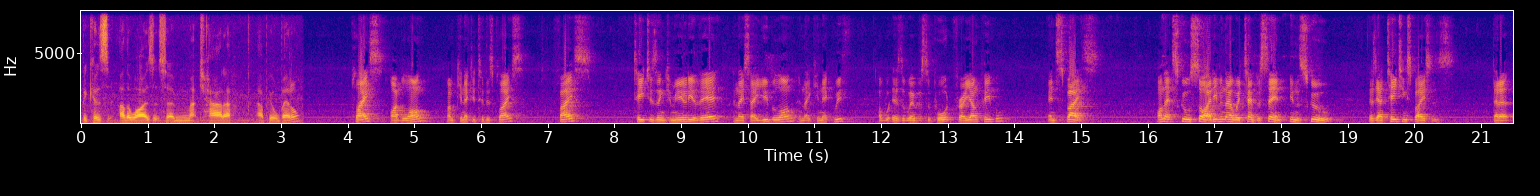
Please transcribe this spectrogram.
because otherwise it's a much harder uphill battle. Place, I belong, I'm connected to this place. Face, teachers and community are there and they say you belong and they connect with. There's a web of support for our young people. And space. On that school site, even though we're 10% in the school, there's our teaching spaces that are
